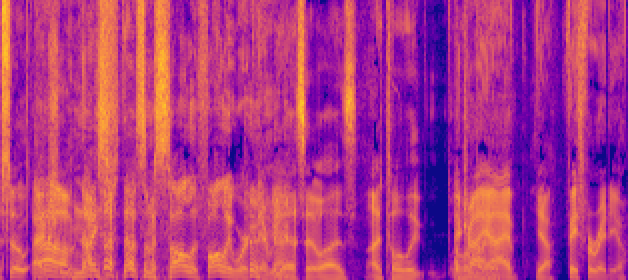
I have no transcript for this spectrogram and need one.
So Oh, actually, nice. That was some solid foley work there, man. Yes, it was. I totally. I over try. I have yeah, face for radio.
